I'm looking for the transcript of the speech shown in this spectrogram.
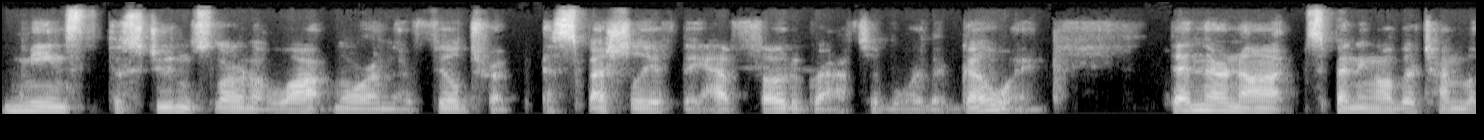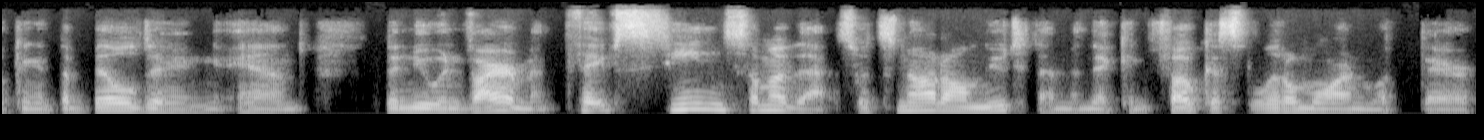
means that the students learn a lot more on their field trip, especially if they have photographs of where they're going. Then they're not spending all their time looking at the building and the new environment. They've seen some of that. So it's not all new to them and they can focus a little more on what they're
